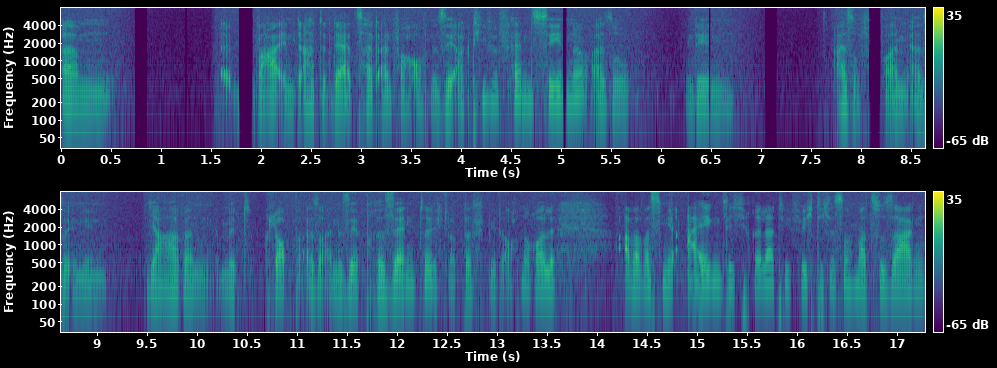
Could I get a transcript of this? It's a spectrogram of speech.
Ähm, äh, war in, hatte derzeit einfach auch eine sehr aktive Fanszene, also in den, also vor allem also in den Jahren mit Klopp, also eine sehr präsente, ich glaube, das spielt auch eine Rolle. Aber was mir eigentlich relativ wichtig ist, nochmal zu sagen,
